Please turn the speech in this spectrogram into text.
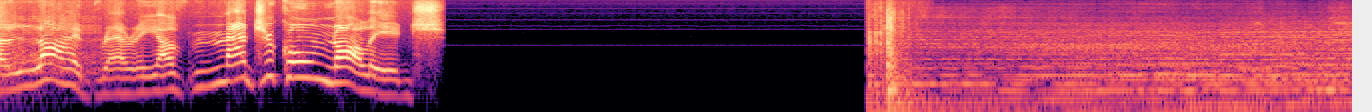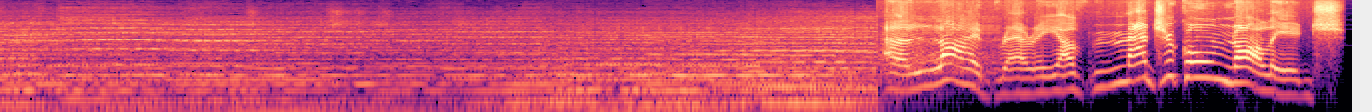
A library of magical knowledge. A library of magical knowledge.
